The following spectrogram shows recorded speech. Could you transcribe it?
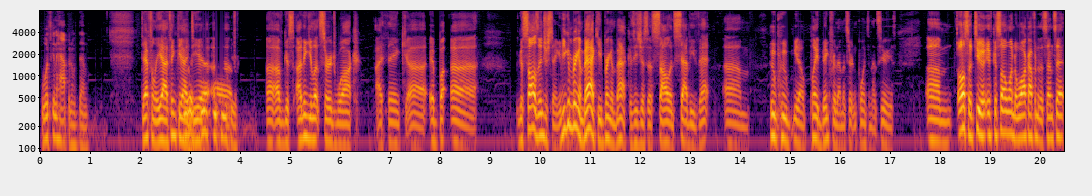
what's going to happen with them. Definitely yeah i think the idea of uh, of Gas- I think you let Serge walk. I think uh, it, uh, Gasol's interesting. If you can bring him back, you'd bring him back because he's just a solid, savvy vet um, who who you know played big for them at certain points in that series. Um, also, too, if Gasol wanted to walk off into the sunset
